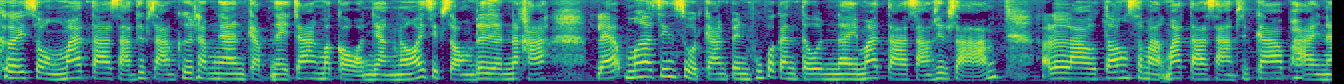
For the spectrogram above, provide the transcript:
เคยส่งมาตรา 33 คือทำงานกับนายจ้างมาก่อนอย่างน้อย 12 เดือนนะคะ และเมื่อสิ้นสุดการเป็นผู้ประกันตนในมาตรา 33 เราต้องสมัครมาตรา 39 ภายใน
